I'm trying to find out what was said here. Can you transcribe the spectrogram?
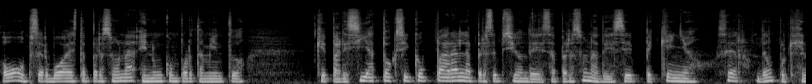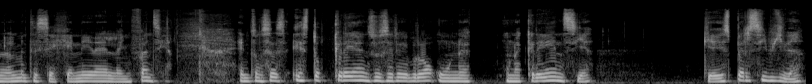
o observó a esta persona en un comportamiento que parecía tóxico para la percepción de esa persona, de ese pequeño ser, porque generalmente se genera en la infancia. Entonces, esto crea en su cerebro una, una creencia que es percibida,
